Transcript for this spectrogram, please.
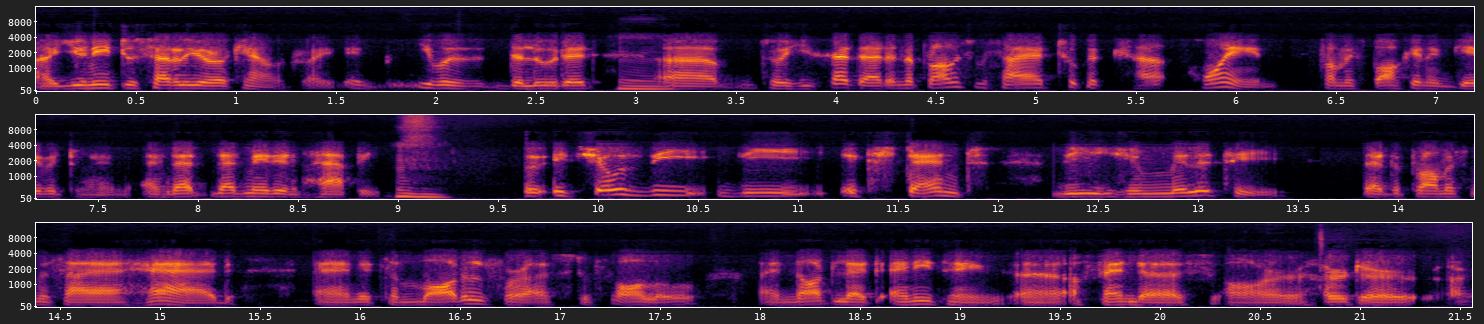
uh, you need to settle your account, right? he was deluded. Mm. Uh, so he said that. And the promised Messiah took a coin from his pocket and gave it to him. And that, that made him happy. Mm. So it shows the, the extent, the humility that the promised Messiah had. And it's a model for us to follow and not let anything uh, offend us or hurt our, our,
